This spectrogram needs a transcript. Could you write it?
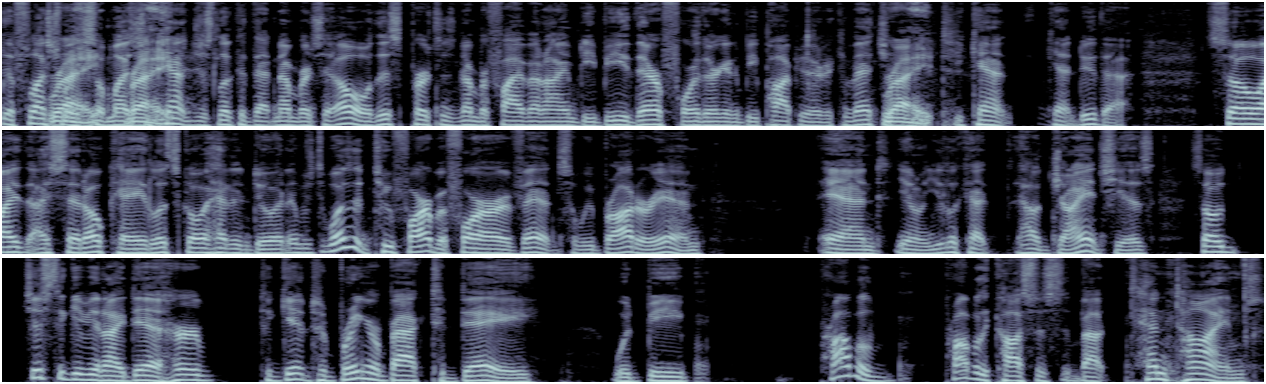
it fluctuates Right, so much right. you can't just look at that number and say oh this person's number five on imdb therefore they're going to be popular at a convention. Right. you can't can't do that. So I, I said okay let's go ahead and do it. It was, wasn't too far before our event so we brought her in. And you know you look at how giant she is. So just to give you an idea her to get to bring her back today would be probably probably cost us about 10 times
